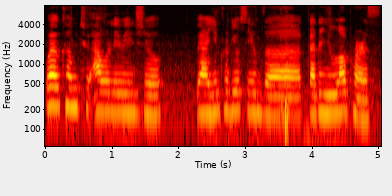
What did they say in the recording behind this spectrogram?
Welcome to our living show. We are introducing the gardening loppers,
